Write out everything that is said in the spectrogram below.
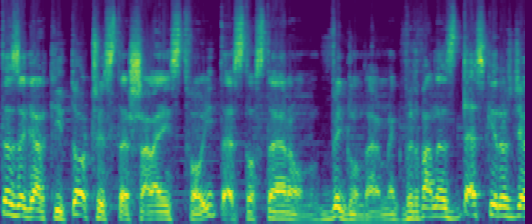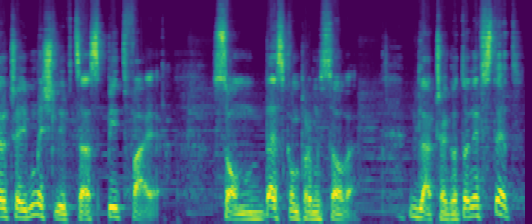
Te zegarki to czyste szaleństwo i testosteron. Wyglądają jak wyrwane z deski rozdzielczej myśliwca Spitfire. Są bezkompromisowe. Dlaczego to nie wstyd?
